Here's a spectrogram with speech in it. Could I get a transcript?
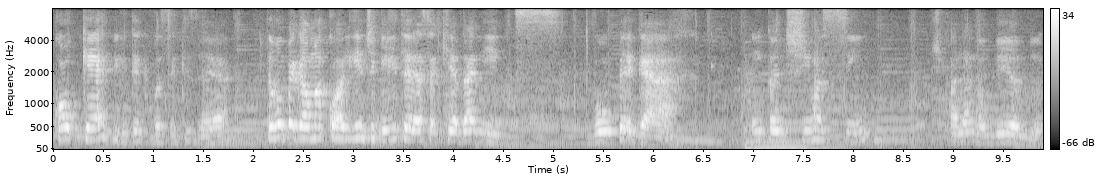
qualquer glitter que você quiser. Então vou pegar uma colinha de glitter, essa aqui é da NYX. Vou pegar um tantinho assim, espalhar no dedo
